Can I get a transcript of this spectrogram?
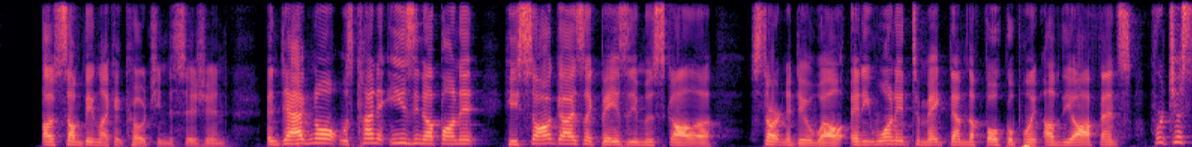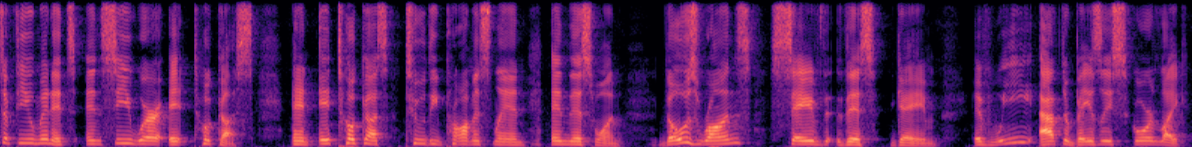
of something like a coaching decision. And Daigneault was kind of easing up on it. He saw guys like Bazley Muscala starting to do well, and he wanted to make them the focal point of the offense for just a few minutes and see where it took us. And it took us to the promised land in this one. Those runs saved this game. If we, after Bazley scored like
